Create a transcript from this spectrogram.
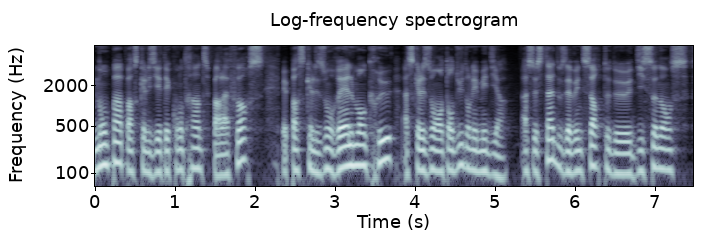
non pas parce qu'elles y étaient contraintes par la force, mais parce qu'elles ont réellement cru à ce qu'elles ont entendu dans les médias. À ce stade, vous avez une sorte de dissonance.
